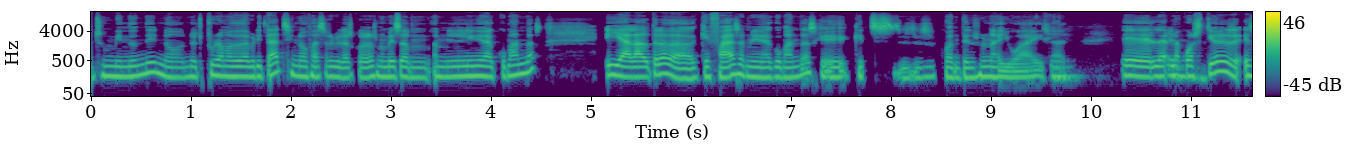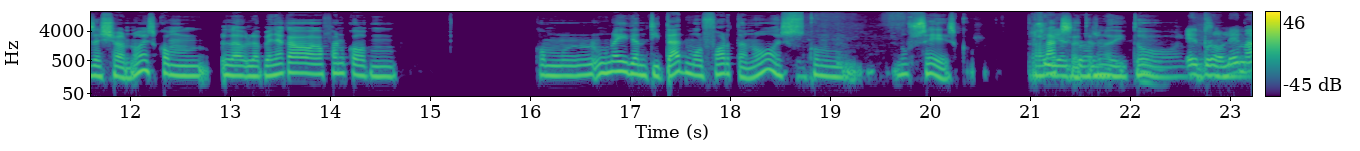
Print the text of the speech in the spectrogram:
ets un mindundi, no, no ets programador de veritat si no fas servir les coses només amb, amb línia de comandes. I hi ha l'altra de què fas amb línia de comandes, que, que ets quan tens una UI i Sí. tal. Eh, la, la qüestió és, és això, no? És com la, la penya acaba agafant com com una identitat molt forta, no? És com, no ho sé, és com, relaxa't, és un problema- editor. Mm. El problema,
